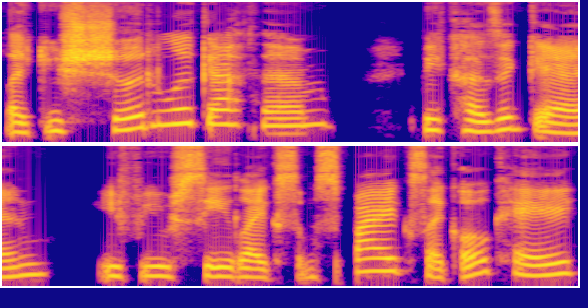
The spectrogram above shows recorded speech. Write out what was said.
Like you should look at them because again, if you see like some spikes, like, okay,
